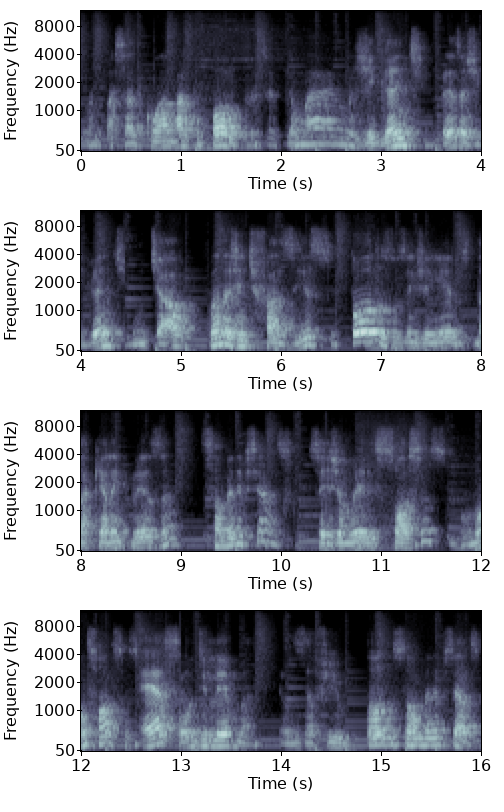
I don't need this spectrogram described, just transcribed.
no ano passado, com a Marco Polo, por exemplo, que é uma gigante, empresa gigante, mundial. Quando a gente faz isso, todos os engenheiros daquela empresa são beneficiados, sejam eles sócios ou não sócios. Esse é o dilema, é o desafio. Todos são beneficiados.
